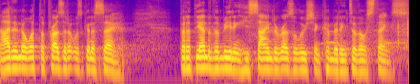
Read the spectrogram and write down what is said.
Now, I didn't know what the president was going to say, but at the end of the meeting, he signed a resolution committing to those things.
